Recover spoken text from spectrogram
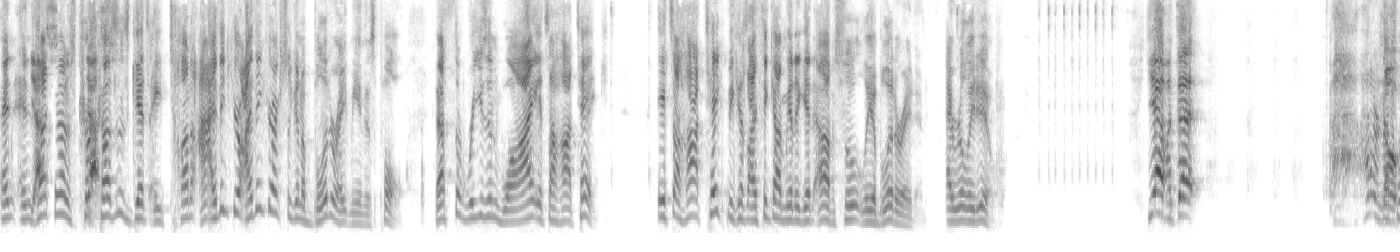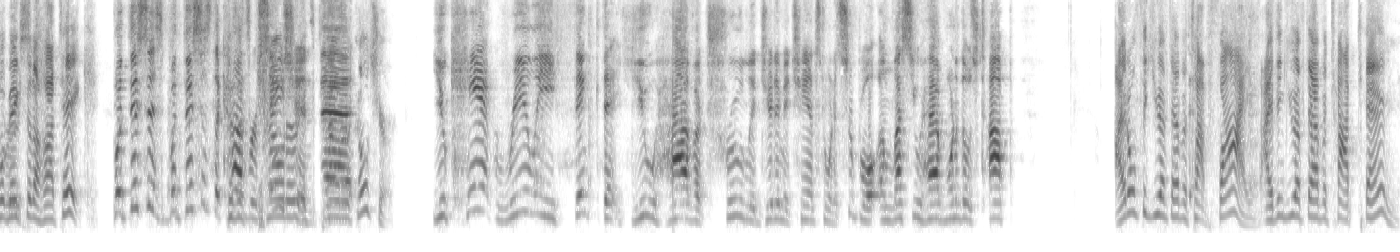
and and Yes, fact matters. Kirk yes. Cousins gets a ton. Of, I think you're I think you're actually going to obliterate me in this poll. That's the reason why it's a hot take. It's a hot take because I think I'm going to get absolutely obliterated. I really do. yeah, but that I don't know. That's what makes it a hot take. But this is but this is the 'Cause it's conversation counter, it's that counterculture. you can't really think that you have a true legitimate chance to win a Super Bowl unless you have one of those top I don't think you have to have a top five. I think you have to have a top ten,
